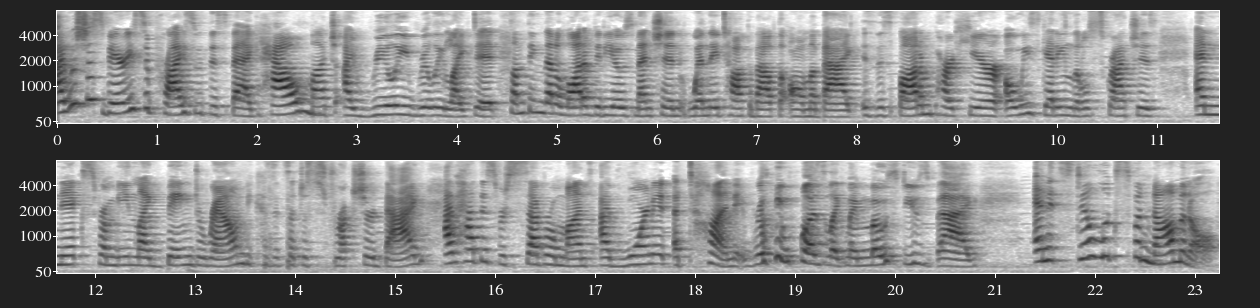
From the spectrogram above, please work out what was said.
I was just very surprised with this bag how much I really, really liked it. Something that a lot of videos mention when they talk about the Alma bag is this bottom part here always getting little scratches and nicks from being like banged around because it's such a structured bag. I've had this for several months. I've worn it a ton. It really was like my most used bag and it still looks phenomenal.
